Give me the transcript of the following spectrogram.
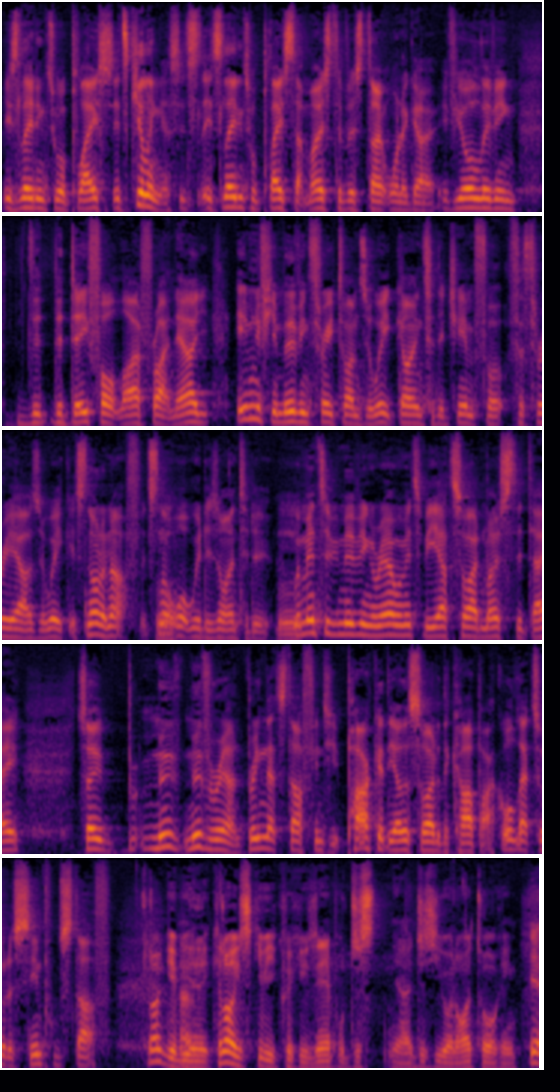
is leading to a place. It's killing us. It's it's leading to a place that most of us don't want to go. If you're living the, the default life right now, even if you're moving three times a week, going to the gym for, for three hours a week, it's not enough. It's not mm. what we're designed to do. Mm. We're meant to be moving around. We're meant to be outside most of the day. So move move around, bring that stuff into you. Park at the other side of the car park. All that sort of simple stuff. Can I give you? Um, can I just give you a quick example? Just you know, just you and I talking. Yeah.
